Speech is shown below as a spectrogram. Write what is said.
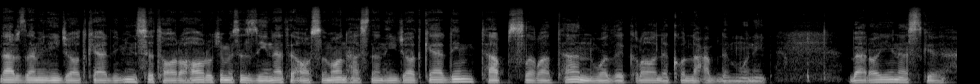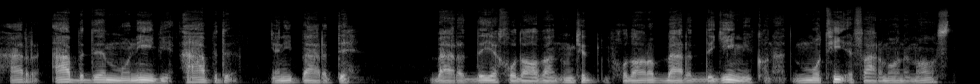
در زمین ایجاد کردیم این ستاره ها رو که مثل زینت آسمان هستن ایجاد کردیم تبصرتن و ذکرا لکل عبد منیب. برای این است که هر عبد منیبی عبد یعنی برده برده خداوند. اون که خدا را بردگی می کند مطیع فرمان ماست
